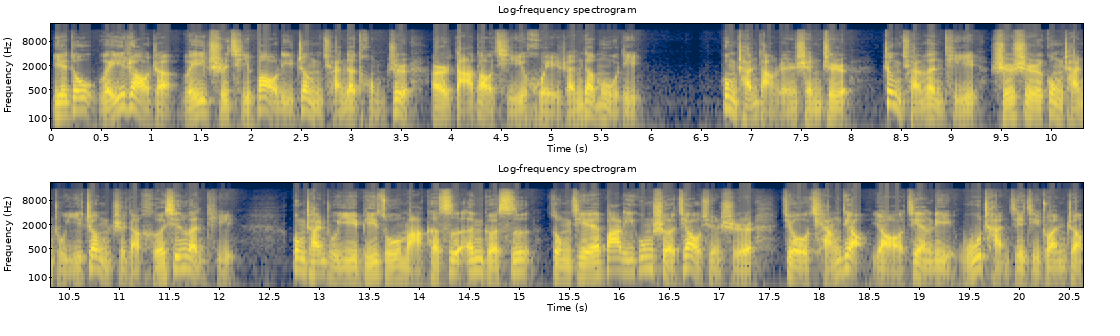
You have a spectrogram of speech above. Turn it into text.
也都围绕着维持其暴力政权的统治而达到其毁人的目的。共产党人深知，政权问题实是共产主义政治的核心问题。共产主义鼻祖马克思、恩格斯总结巴黎公社教训时，就强调要建立无产阶级专政。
